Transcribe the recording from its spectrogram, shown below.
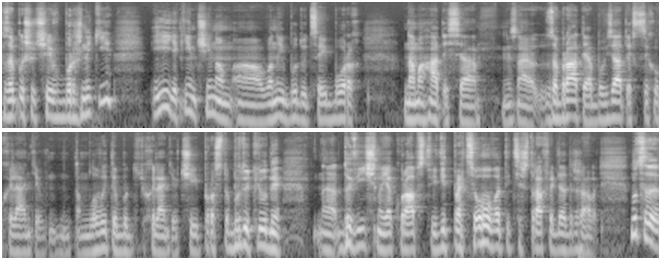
запишучи в боржники, і яким чином вони будуть цей борг намагатися не знаю, забрати або взяти з цих ухилянтів, там ловити будуть ухилянтів, чи просто будуть люди е, довічно, як у рабстві, відпрацьовувати ці штрафи для держави. Ну, це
